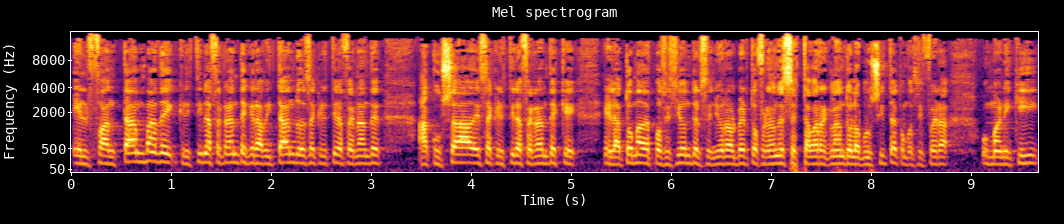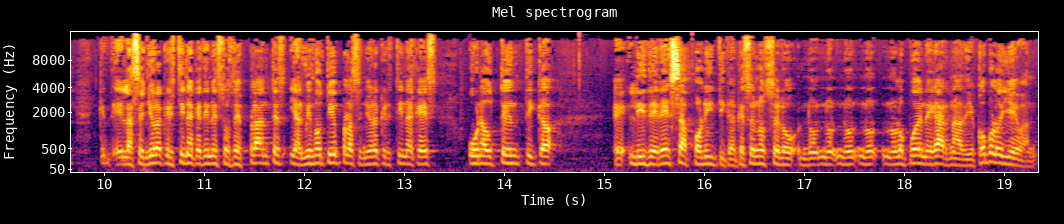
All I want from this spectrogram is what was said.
el fantasma de Cristina Fernández gravitando de esa Cristina Fernández acusada, de esa Cristina Fernández que en la toma de posición del señor Alberto Fernández se estaba arreglando la blusita como si fuera un maniquí, la señora Cristina que tiene esos desplantes y al mismo tiempo la señora Cristina que es una auténtica eh, lideresa política, que eso no, se lo, no, no, no, no lo puede negar nadie. ¿Cómo lo llevan?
